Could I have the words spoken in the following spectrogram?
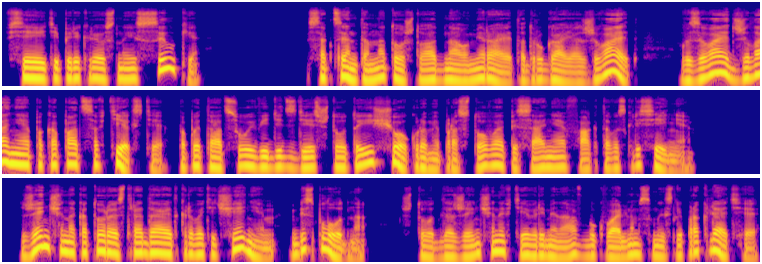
Все эти перекрестные ссылки с акцентом на то, что одна умирает, а другая оживает — вызывает желание покопаться в тексте, попытаться увидеть здесь что-то еще, кроме простого описания факта воскресения. Женщина, которая страдает кровотечением, бесплодна, что для женщины в те времена в буквальном смысле проклятие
